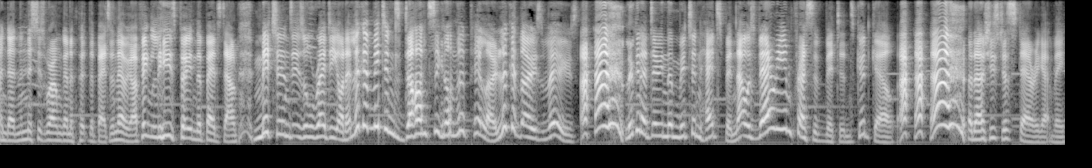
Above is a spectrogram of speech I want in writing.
And then this is where I'm going to put the beds. And there we go. I think Lee's putting the beds down. Mittens is already on it. Look at Mittens dancing on the pillow. Look at those moves. Look at her doing the mitten head spin. That was very impressive, Mittens. Good girl. and now she's just staring at me.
